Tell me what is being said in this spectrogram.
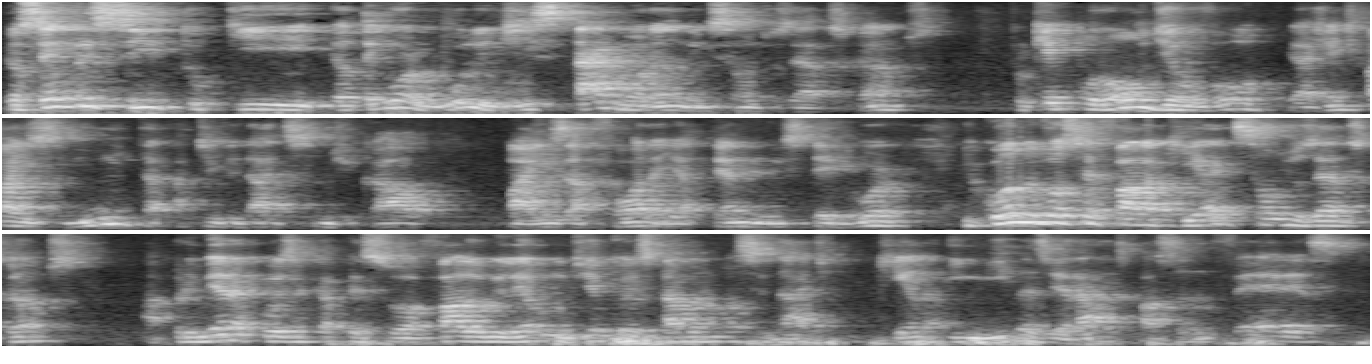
Eu sempre cito que eu tenho orgulho de estar morando em São José dos Campos, porque por onde eu vou, a gente faz muita atividade sindical, país afora e até no exterior, e quando você fala que é de São José dos Campos, a primeira coisa que a pessoa fala, eu me lembro no dia que eu estava numa cidade pequena, em Minas Gerais, passando férias,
